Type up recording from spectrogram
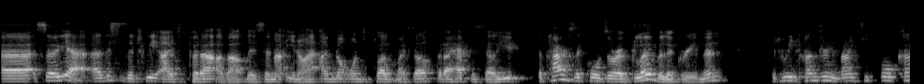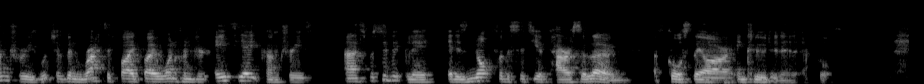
Uh, so yeah, uh, this is a tweet I had to put out about this, and you know, I, am not one to plug myself, but I have to tell you, the Paris Accords are a global agreement between 194 countries, which has been ratified by 188 countries. And specifically, it is not for the city of Paris alone of course they are included in it of course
